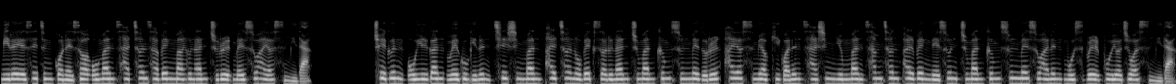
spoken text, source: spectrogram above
미래에셋증권에서 5만 4441주를 매수하였습니다. 최근 5일간 외국인은 70만 8531주만큼 순매도를 하였으며 기관은 46만 3804순 주만큼 순매수하는 모습을 보여주었습니다.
